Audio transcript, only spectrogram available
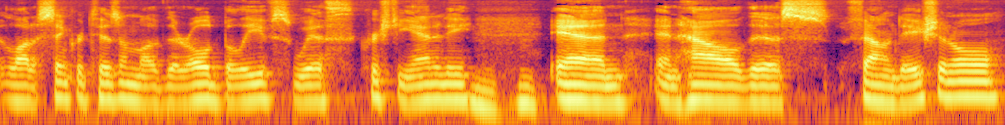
a lot of syncretism of their old beliefs with Christianity and and how this foundational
